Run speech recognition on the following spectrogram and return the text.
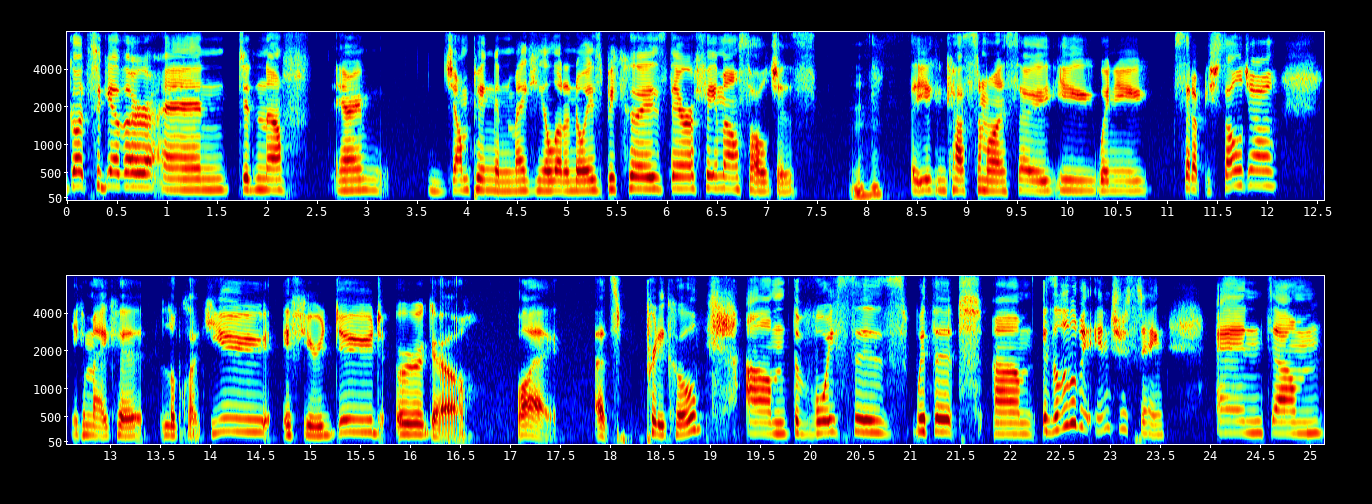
got together and did enough, you know, jumping and making a lot of noise because there are female soldiers hmm that you can customize. So you, when you set up your soldier, you can make it look like you if you're a dude or a girl. Like that's pretty cool. Um, the voices with it um, is a little bit interesting, and um,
